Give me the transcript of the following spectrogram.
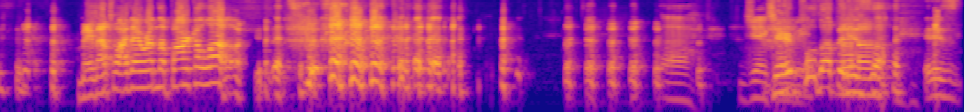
Maybe that's why they were in the park alone. Uh, Jake, Jared what pulled up in his Uh, uh, in his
